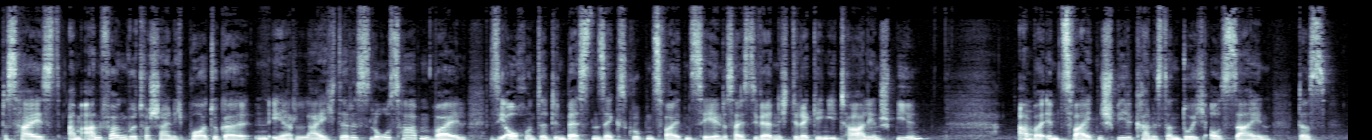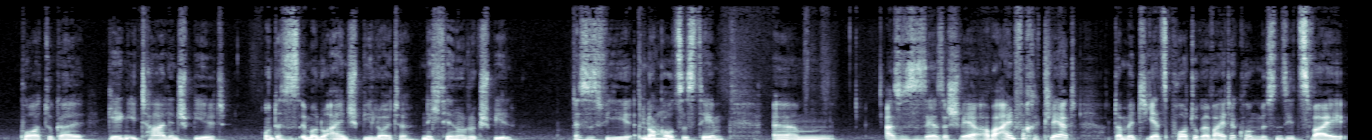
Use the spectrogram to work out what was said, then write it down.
Das heißt, am Anfang wird wahrscheinlich Portugal ein eher leichteres Los haben, weil sie auch unter den besten sechs Gruppenzweiten zählen. Das heißt, sie werden nicht direkt gegen Italien spielen. Aber im zweiten Spiel kann es dann durchaus sein, dass Portugal gegen Italien spielt und es ist immer nur ein Spiel, Leute, nicht Hin- und Rückspiel. Es ist wie Knockout-System. Ähm, also es ist sehr, sehr schwer. Aber einfach erklärt, damit jetzt Portugal weiterkommt, müssen sie zwei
